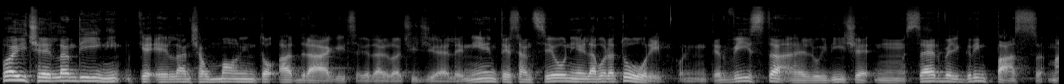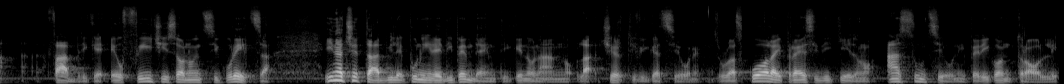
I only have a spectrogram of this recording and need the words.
Poi c'è Landini che lancia un monito a Draghi, il segretario della CGL. Niente sanzioni ai lavoratori. Con un'intervista eh, lui dice mm, serve il Green Pass, ma fabbriche e uffici sono in sicurezza. Inaccettabile punire i dipendenti che non hanno la certificazione. Sulla scuola i presidi chiedono assunzioni per i controlli.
